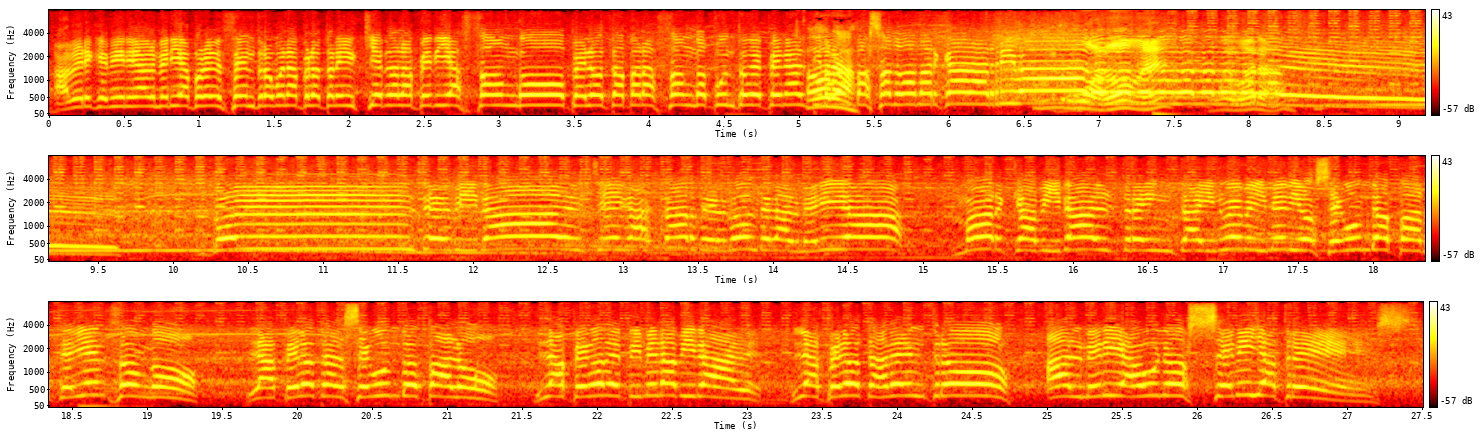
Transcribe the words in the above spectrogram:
A ver que viene Almería por el centro, buena pelota a la izquierda, la pedía Zongo, pelota para Zongo, punto de penalti, Ahora. pasado a marcar arriba. Un ¿eh? Gol. Gol de Vidal, llega tarde el gol de la Almería. Marca Vidal, 39 y medio, segunda parte. Bien Zongo. La pelota al segundo palo. La pegó de primera Vidal. La pelota adentro. Almería 1, Sevilla 3.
